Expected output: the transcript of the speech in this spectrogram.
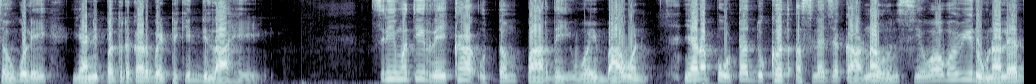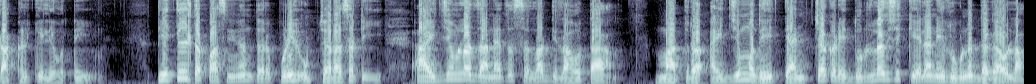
चौगुले यांनी पत्रकार बैठकीत दिला आहे. श्रीमती रेखा उत्तम पारदे वय बावन यांना पोटात दुखत असल्याच्या कारणावरून सेवाभावी रुग्णालयात दाखल केले होते. तेथील तपासणीनंतर पुढील उपचारासाठी आयजीएमला जाण्याचा सल्ला दिला होता. मात्र आयजीएममध्ये त्यांच्याकडे दुर्लक्ष केल्याने रुग्ण दगावला.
